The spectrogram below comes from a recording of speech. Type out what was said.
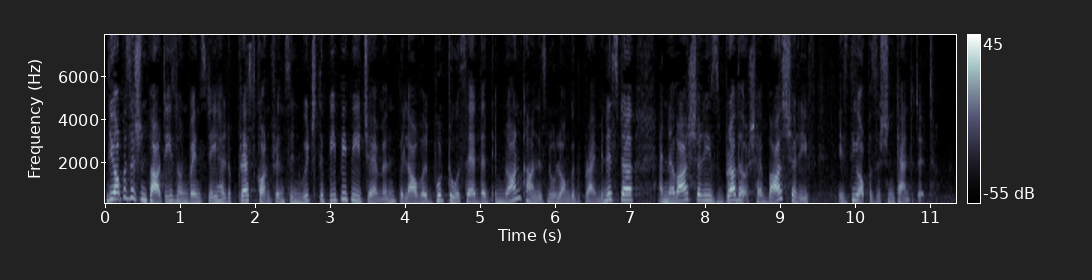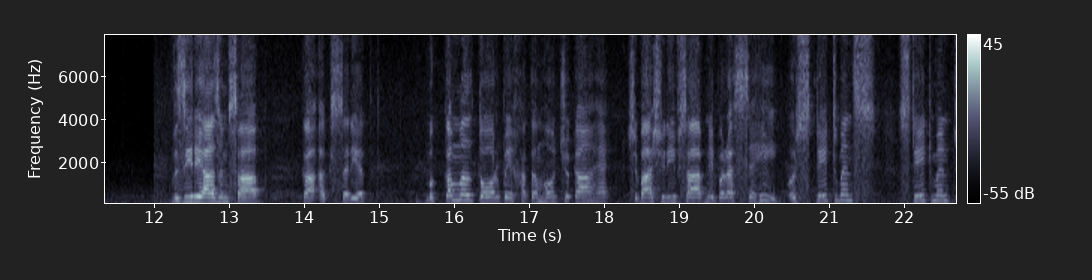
The opposition parties on Wednesday held a press conference in which the PPP chairman, Bilawal Bhutto, said that Imran Khan is no longer the prime minister and Nawaz Sharif's brother, Shehbaz Sharif, is the opposition candidate. वजीर आजम साहब का अक्सरियत मुकम्मल तौर पे ख़त्म हो चुका है शहबाज शरीफ साहब ने बड़ा सही और स्टेटमेंट्स स्टेटमेंट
